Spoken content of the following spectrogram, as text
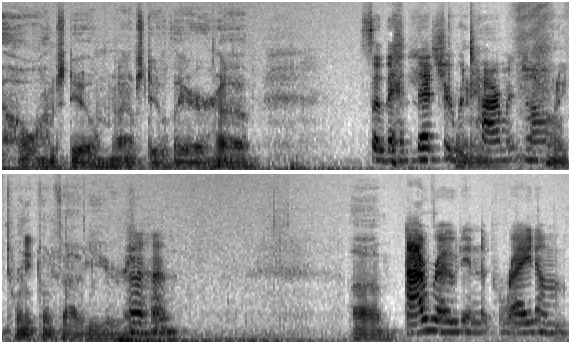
Oh, I'm still, I'm still there. Uh, So that that's your 20 retirement job. 20, 20, 25 years. Uh-huh. Um, I rode in the parade um,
